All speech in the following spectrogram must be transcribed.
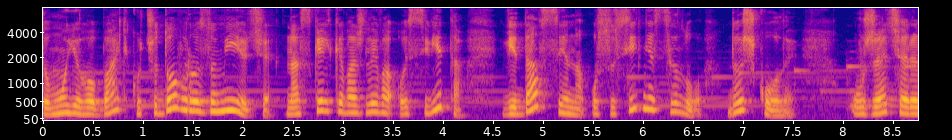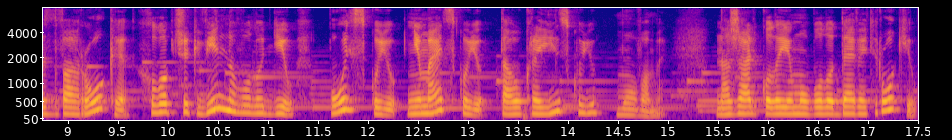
тому його батько, чудово розуміючи, наскільки важлива освіта, віддав сина у сусіднє село до школи. Уже через два роки хлопчик вільно володів польською, німецькою та українською мовами. На жаль, коли йому було 9 років,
